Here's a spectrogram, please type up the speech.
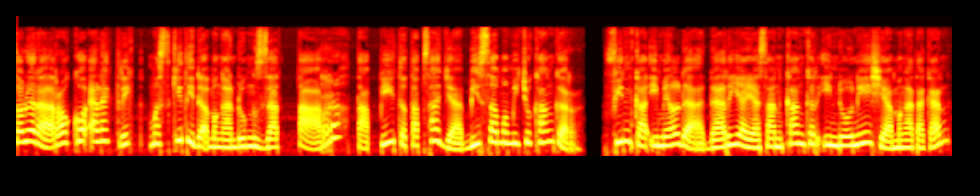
Saudara, rokok elektrik meski tidak mengandung zat tar, tapi tetap saja bisa memicu kanker. Vinka Imelda dari Yayasan Kanker Indonesia mengatakan,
